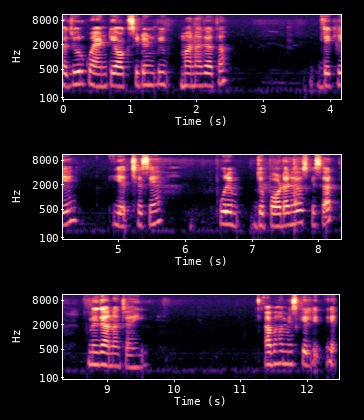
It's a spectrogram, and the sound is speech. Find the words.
खजूर को एंटीऑक्सीडेंट भी माना जाता। देखिए, ये अच्छे से पूरे जो पाउडर है उसके साथ मिल जाना चाहिए। अब हम इसके लिए,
